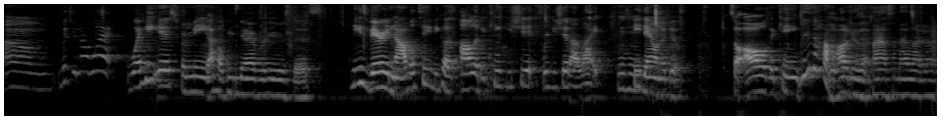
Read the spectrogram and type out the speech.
Um, but you know what? What he is for me, I hope he never hears this. He's very novelty because all of the kinky shit, freaky shit I like, he mm-hmm. down to do. So all the kinks. Do you know how hard it is to find somebody like that?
